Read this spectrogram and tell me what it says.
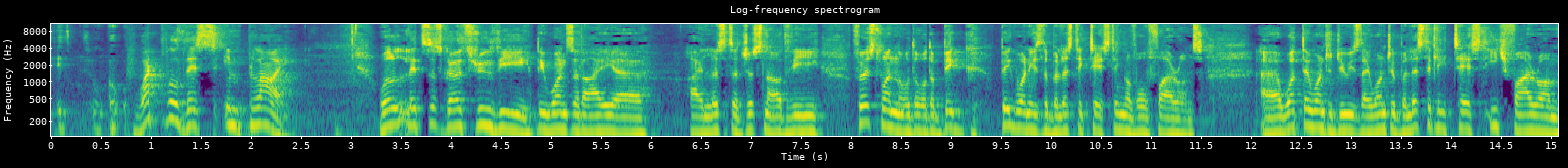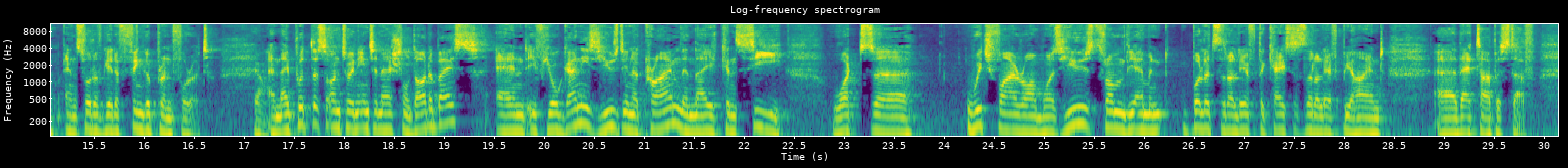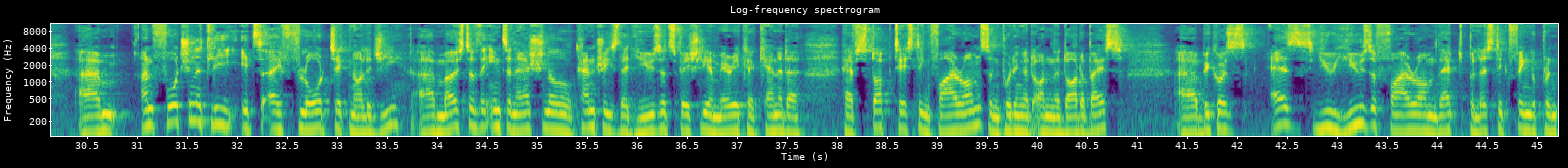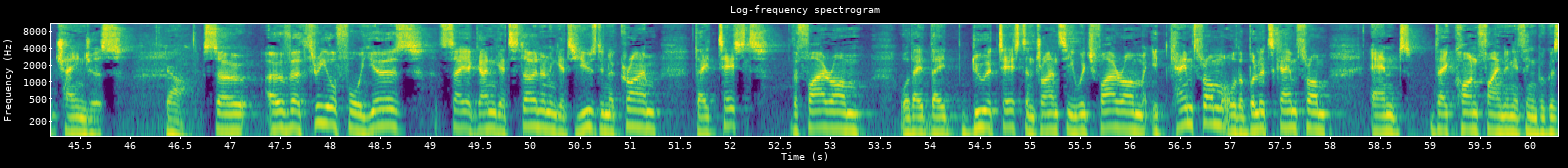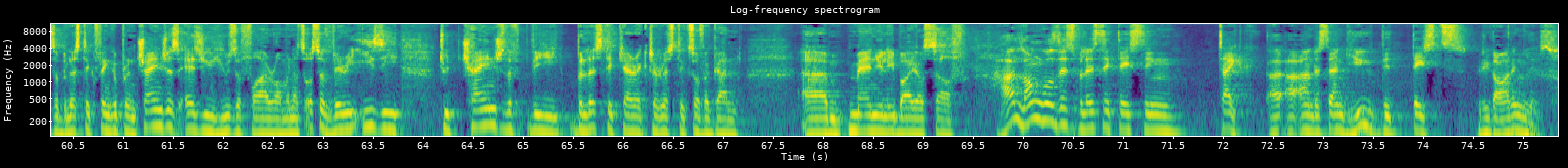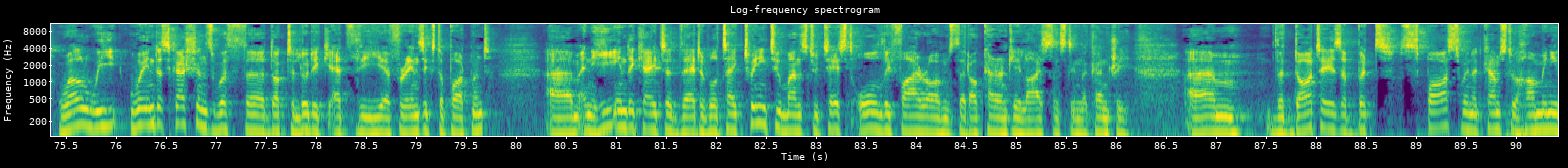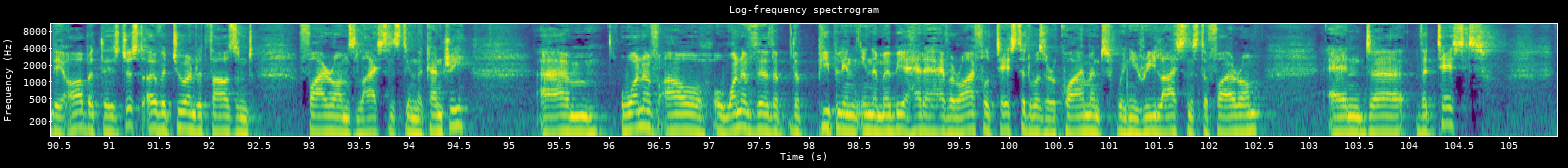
it, what will this imply? Well, let's just go through the, the ones that I. Uh I listed just now. The first one, or the, or the, big big one, is the ballistic testing of all firearms. Uh, what they want to do is they want to ballistically test each firearm and sort of get a fingerprint for it. Yeah. And they put this onto an international database. And if your gun is used in a crime, then they can see what. Uh, which firearm was used from the bullets that are left, the cases that are left behind, uh, that type of stuff. Um, unfortunately, it's a flawed technology. Uh, most of the international countries that use it, especially America, Canada, have stopped testing firearms and putting it on the database uh, because as you use a firearm, that ballistic fingerprint changes. Yeah. So over three or four years, say a gun gets stolen and gets used in a crime, they test the firearm or they, they do a test and try and see which firearm it came from or the bullets came from and they can't find anything because the ballistic fingerprint changes as you use a firearm and it's also very easy to change the, the ballistic characteristics of a gun um, manually by yourself how long will this ballistic testing take? I, I understand you did tests regarding this. Well, we were in discussions with uh, Dr. Ludik at the uh, forensics department. Um, and he indicated that it will take 22 months to test all the firearms that are currently licensed in the country. Um, the data is a bit sparse when it comes to how many there are, but there's just over 200,000 firearms licensed in the country. Um, one of our, or one of the, the, the, people in, in Namibia had to have a rifle tested was a requirement when he relicensed a firearm. And uh, the test,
